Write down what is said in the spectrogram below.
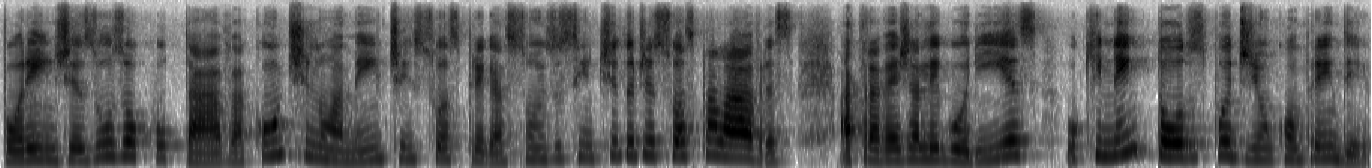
Porém, Jesus ocultava continuamente em suas pregações o sentido de suas palavras, através de alegorias, o que nem todos podiam compreender.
